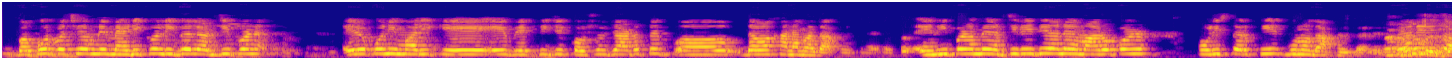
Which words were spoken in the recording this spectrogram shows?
બપોર પછી અમને મેડિકલ લીગલ અરજી પણ એ લોકોની મળી કે એ વ્યક્તિ જે કૌશલ જાટ હતો દવાખાનામાં દાખલ થયો તો એની પણ અમે અરજી લીધી અને અમારો પણ પોલીસ તરફથી ગુનો દાખલ કર્યો છે.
